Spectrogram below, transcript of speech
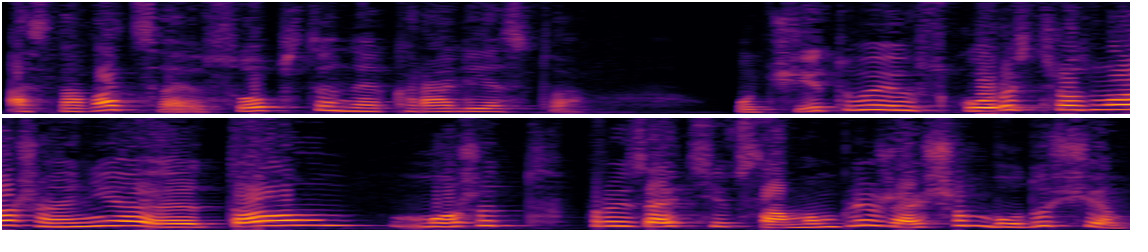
основать свое собственное королевство – Учитывая скорость размножения, это может произойти в самом ближайшем будущем.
